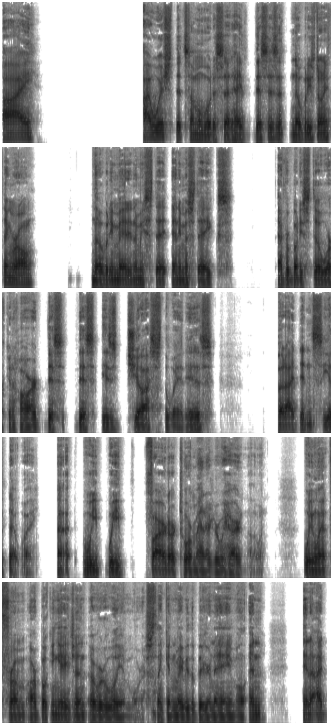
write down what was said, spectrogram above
i I wish that someone would have said, "Hey, this isn't. Nobody's done anything wrong. Nobody made any mistake, any mistakes. Everybody's still working hard. This this is just the way it is. But I didn't see it that way. Uh, we we fired our tour manager. We hired another one. We went from our booking agent over to William Morris, thinking maybe the bigger name. And and I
